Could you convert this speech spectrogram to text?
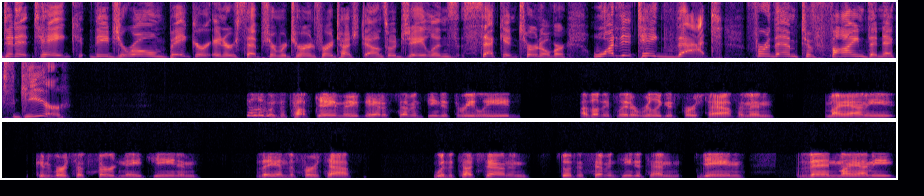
did it take the Jerome Baker interception return for a touchdown? So Jalen's second turnover. Why did it take that for them to find the next gear? Yeah, look, it was a tough game. They they had a 17 to three lead. I thought they played a really good first half, and then Miami converts a third and 18, and they end the first half with a touchdown, and so it's a 17 to 10 game. Then Miami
